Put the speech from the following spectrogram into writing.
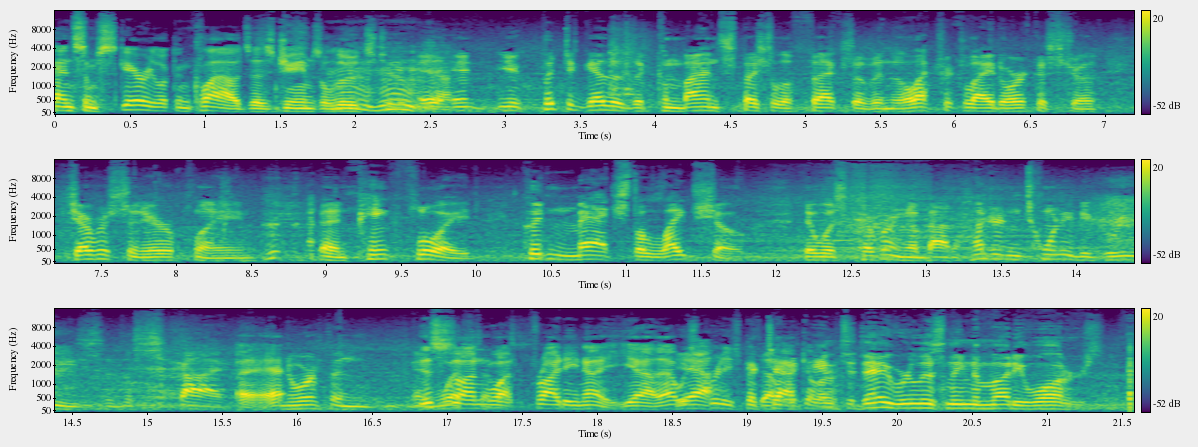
and some scary looking clouds, as James alludes to. And, Yeah. and you put together the combined special effects of an electric light orchestra, Jefferson Airplane, and Pink Floyd couldn't match the light show that was covering about 120 degrees of the sky, Uh, north and, and This is on of what us. Friday night? Yeah, that was Yeah, pretty that was- spectacular. And today we're listening to Muddy Waters.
